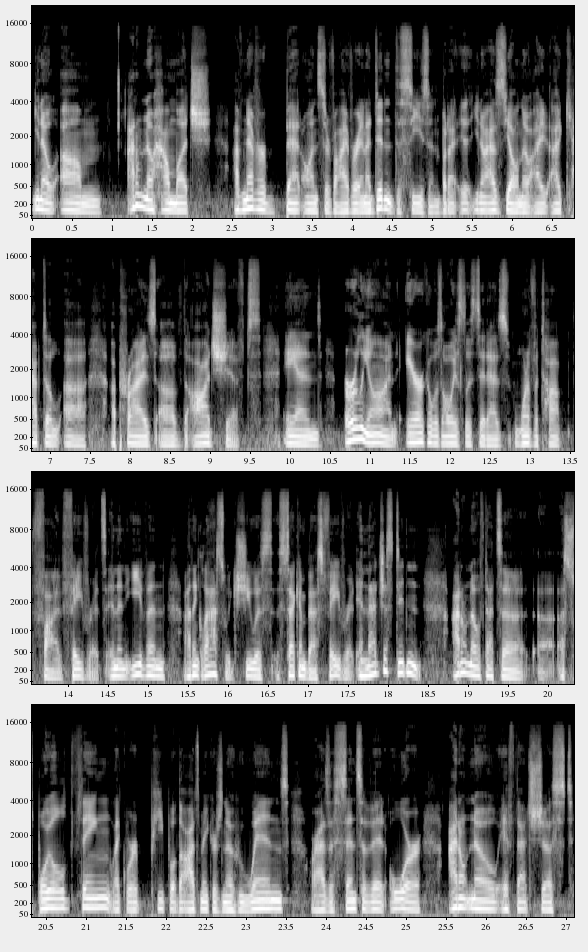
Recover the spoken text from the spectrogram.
you know, um, I don't know how much I've never bet on Survivor, and I didn't this season. But I, you know, as y'all know, I, I kept a, uh, apprised of the odd shifts. And early on, Erika was always listed as one of the top five favorites, and then even I think last week she was second best favorite, and that just didn't. I don't know if that's a a spoiled thing, like where people, the odds makers, know who wins or has a sense of it, or I don't know if that's just.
